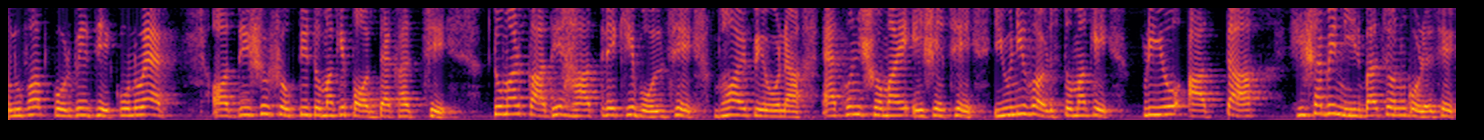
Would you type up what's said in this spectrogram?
অনুভব করবে যে কোনো এক অদৃশ্য শক্তি তোমাকে পথ দেখাচ্ছে। তোমার কাঁধে হাত রেখে বলছে, ভয় পেও না, এখন সময় এসেছে। ইউনিভার্স তোমাকে প্রিয় আত্মা হিসাবে নির্বাচন করেছে।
